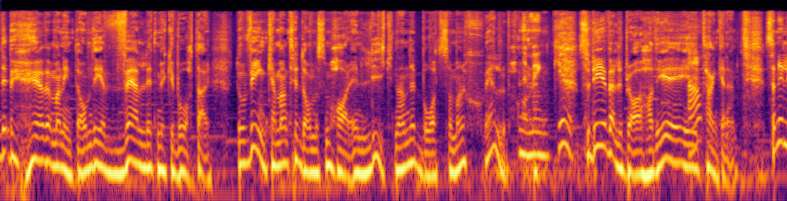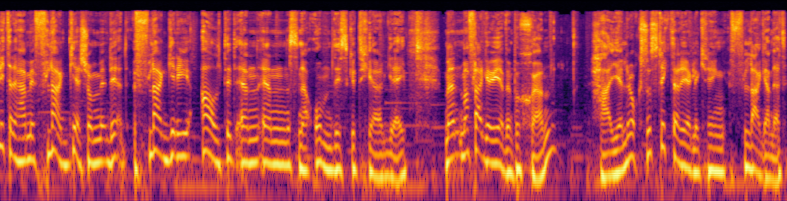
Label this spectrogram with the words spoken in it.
det behöver man inte om det är väldigt mycket båtar. Då vinkar man till de som har en liknande båt som man själv har. Nej. Så det är väldigt bra att ha det i Ja. tankarna. Sen är det lite det här med flaggor. Som det, flaggor är ju alltid en, en sån här omdiskuterad grej. Men man flaggar ju även på sjön. Här gäller också strikta regler kring flaggandet.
